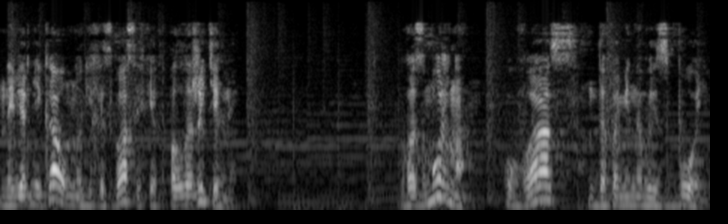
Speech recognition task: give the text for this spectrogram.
наверняка у многих из вас эффект положительный. Возможно, у вас дофаминовый сбой.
